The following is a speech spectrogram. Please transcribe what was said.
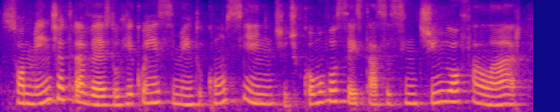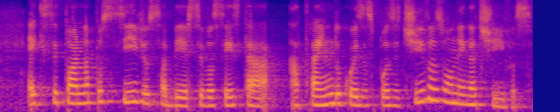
Somente através do reconhecimento consciente de como você está se sentindo ao falar é que se torna possível saber se você está atraindo coisas positivas ou negativas.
